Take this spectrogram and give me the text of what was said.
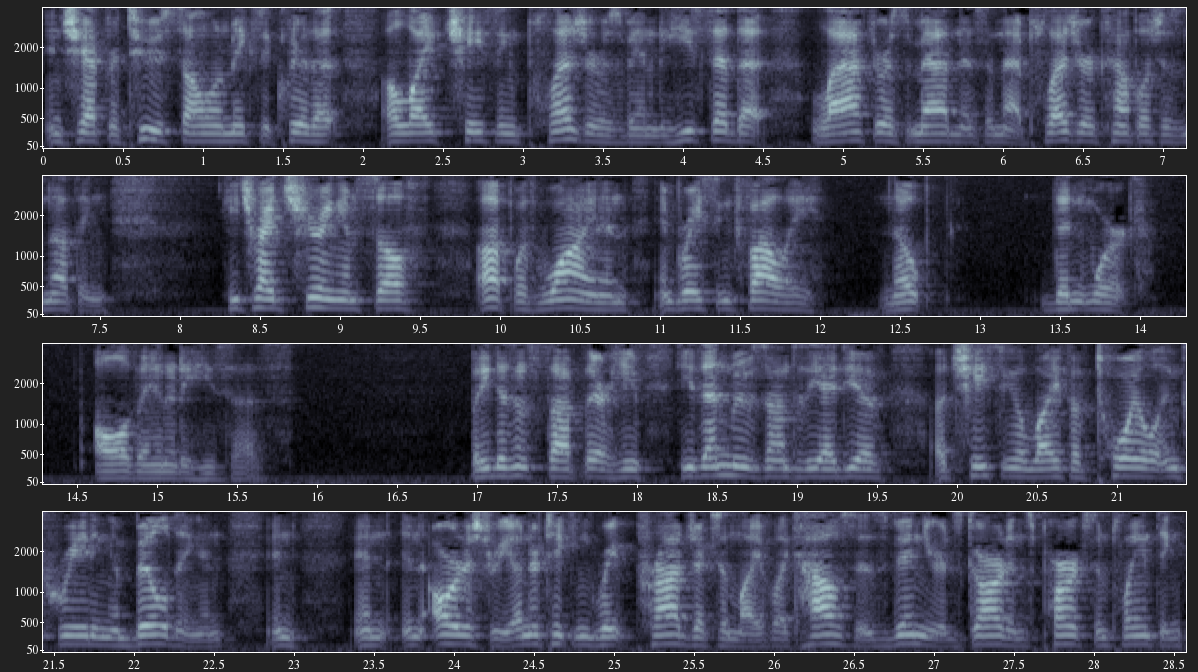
In chapter 2, Solomon makes it clear that a life chasing pleasure is vanity. He said that laughter is madness and that pleasure accomplishes nothing. He tried cheering himself up with wine and embracing folly. Nope, didn't work. All vanity, he says. But he doesn't stop there. He, he then moves on to the idea of uh, chasing a life of toil and creating and building and, and, and, and artistry, undertaking great projects in life like houses, vineyards, gardens, parks, and planting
